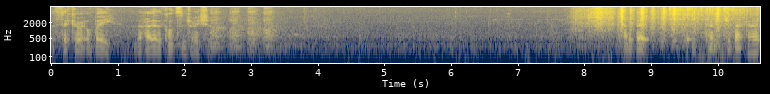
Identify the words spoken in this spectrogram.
the thicker it'll be, the higher the concentration. Add a bit, get temperature back up.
